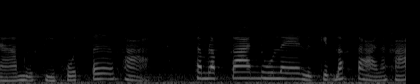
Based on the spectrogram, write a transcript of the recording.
น้ำหรือสีโปสเตอร์ค่ะสำหรับการดูแลหรือเก็บรักษานะคะ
